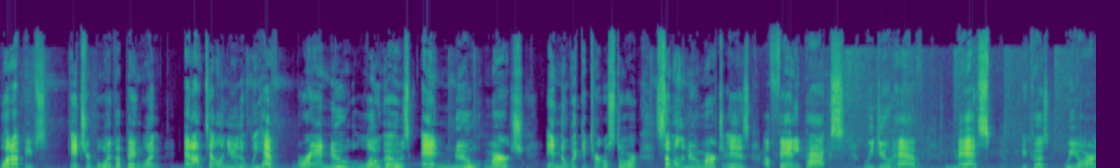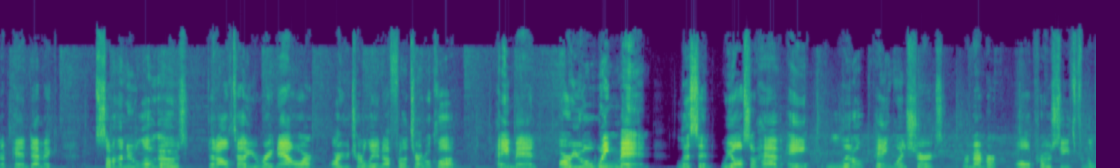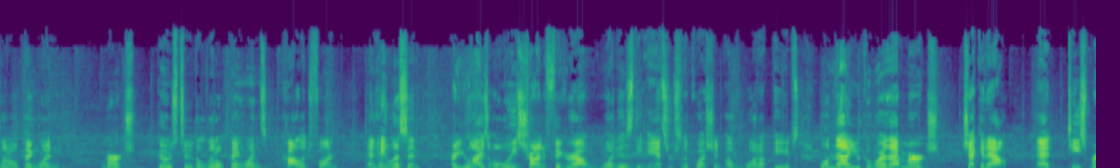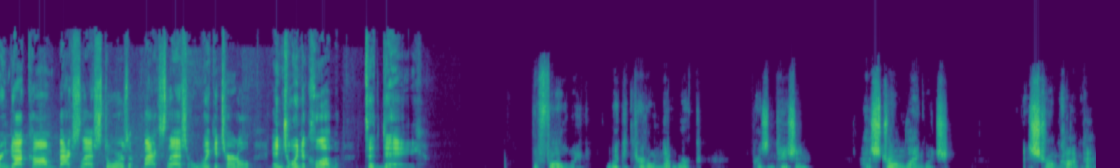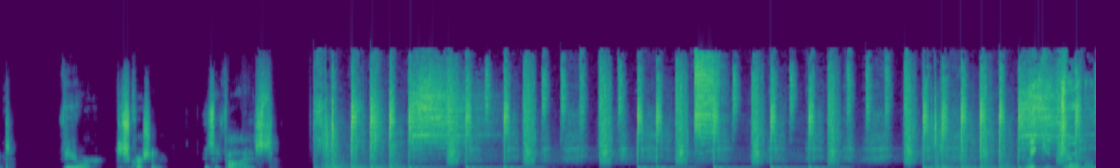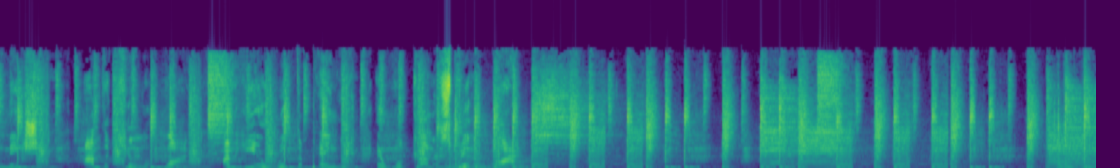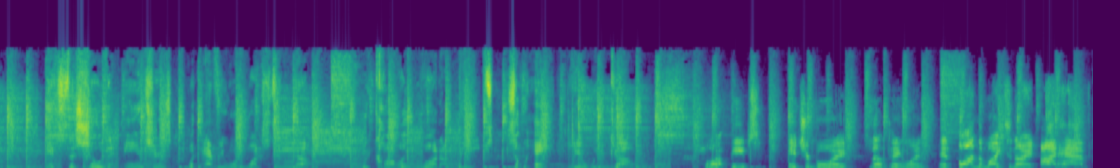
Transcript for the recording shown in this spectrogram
What up, peeps? It's your boy, the Penguin, and I'm telling you that we have brand new logos and new merch in the Wicked Turtle store. Some of the new merch is a fanny packs. We do have masks because we are in a pandemic. Some of the new logos that I'll tell you right now are Are you turtly enough for the Turtle Club? Hey man, are you a wingman? Listen, we also have a Little Penguin shirts. Remember, all proceeds from the Little Penguin merch goes to the Little Penguins College Fund. And hey, listen, are you guys always trying to figure out what is the answer to the question of what up peeps? Well, now you can wear that merch. Check it out at teespring.com backslash stores backslash wicked turtle and join the club today. The following Wicked Turtle Network presentation has strong language and strong content. Viewer discretion is advised. Wicked Turtle Nation, I'm the Killer Y. I'm here with the Penguin, and we're gonna spit a lot. It's the show that answers what everyone wants to know. We call it What Up Peeps. So hey, here we go. What up, peeps? It's your boy, the Penguin, and on the mic tonight, I have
